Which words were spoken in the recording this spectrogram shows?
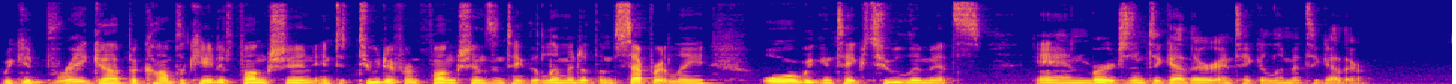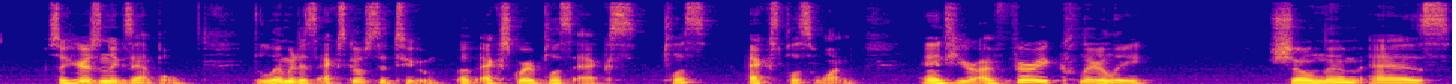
we could break up a complicated function into two different functions and take the limit of them separately, or we can take two limits and merge them together and take a limit together. So here's an example. The limit is x goes to 2 of x squared plus x plus x plus 1. And here I've very clearly shown them as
